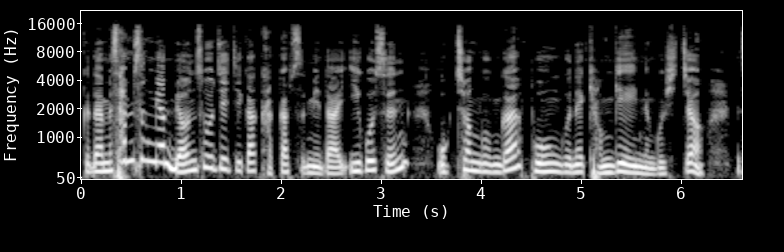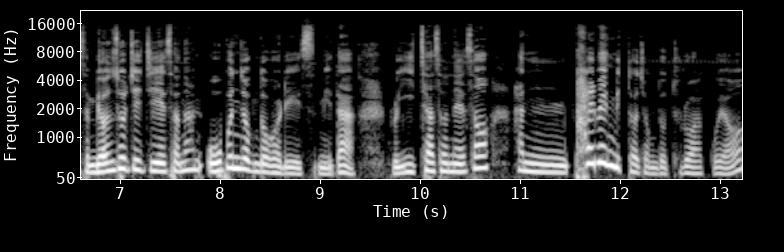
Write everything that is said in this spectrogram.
그 다음에 삼승면 면소재지가 가깝습니다. 이곳은 옥천군과 보은군의 경계에 있는 곳이죠. 그래서 면소재지에서는 한 5분 정도 거리에 있습니다. 그리고 2차선에서 한 800m 정도 들어왔고요.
